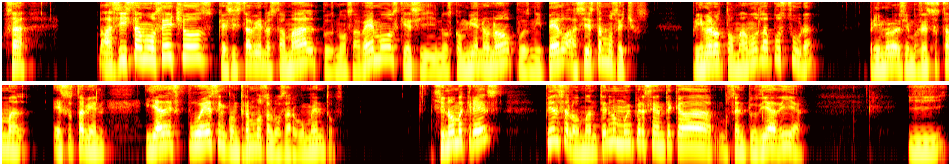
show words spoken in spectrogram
O sea, así estamos hechos, que si está bien o está mal, pues no sabemos, que si nos conviene o no, pues ni pedo, así estamos hechos. Primero tomamos la postura, primero decimos esto está mal, esto está bien, y ya después encontramos los argumentos. Si no me crees, piénsalo, manténlo muy presente cada, o sea, en tu día a día. Y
